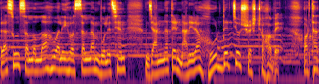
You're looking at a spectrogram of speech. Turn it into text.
রাসূল সাল্লাল্লাহু আলি ওয়াসাল্লাম বলেছেন, জান্নাতের নারীরা হুরদের চেয়েও শ্রেষ্ঠ হবে। অর্থাৎ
